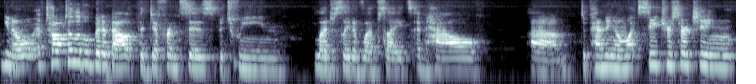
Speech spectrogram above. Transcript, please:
you know, I've talked a little bit about the differences between legislative websites and how um, depending on what state you're searching,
